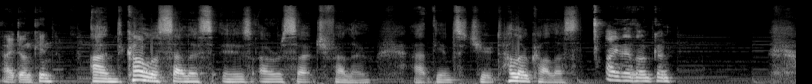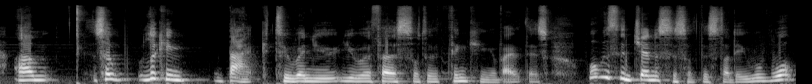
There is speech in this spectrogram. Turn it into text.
Hi, Duncan. And Carlos Celis is a research fellow at the Institute. Hello, Carlos. Hi there, Duncan. Um, so, looking back to when you, you were first sort of thinking about this, what was the genesis of the study? What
